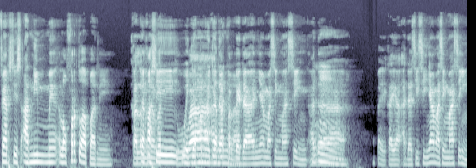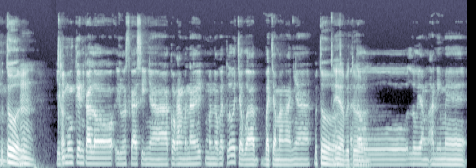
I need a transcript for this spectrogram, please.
versus anime lover tuh apa nih? Kalau Kita menurut kasih wejangan-wejangannya ada lah. perbedaannya masing-masing. Ada Mm-mm. apa ya kayak ada sisinya masing-masing. Betul. Hmm. Jadi mungkin kalau ilustrasinya kurang menarik menurut lu coba baca manganya Betul. Iya betul. atau lu yang anime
